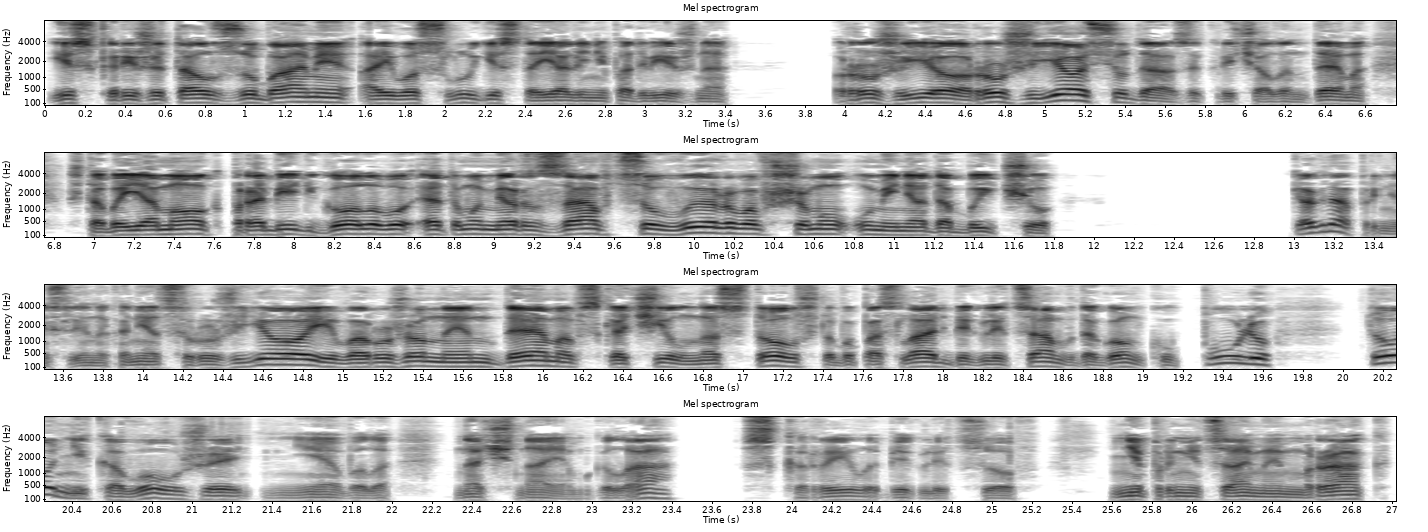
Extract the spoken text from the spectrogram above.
и скрежетал зубами, а его слуги стояли неподвижно. «Ружье, ружье сюда!» — закричал Эндема, — «чтобы я мог пробить голову этому мерзавцу, вырвавшему у меня добычу». Когда принесли, наконец, ружье, и вооруженный Эндема вскочил на стол, чтобы послать беглецам вдогонку пулю, то никого уже не было. Ночная мгла скрыла беглецов. Непроницаемый мрак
